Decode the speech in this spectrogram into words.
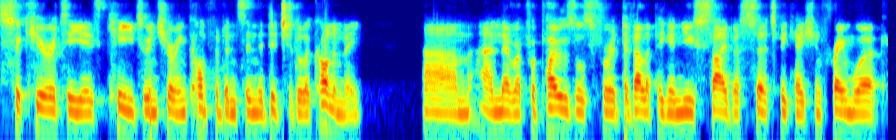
security is key to ensuring confidence in the digital economy. Um, and there were proposals for developing a new cyber certification framework,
